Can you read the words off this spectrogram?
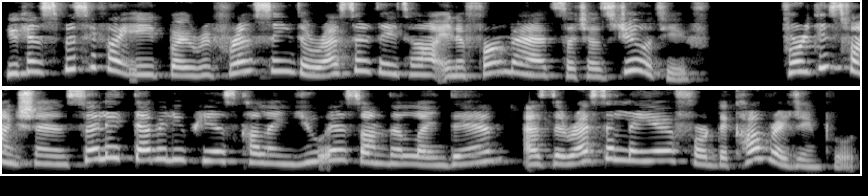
You can specify it by referencing the raster data in a format such as GeoTIFF. For this function, select WPS colon US underline dem as the raster layer for the coverage input.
